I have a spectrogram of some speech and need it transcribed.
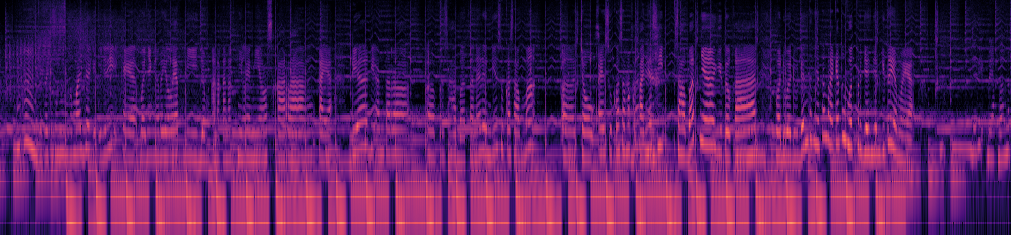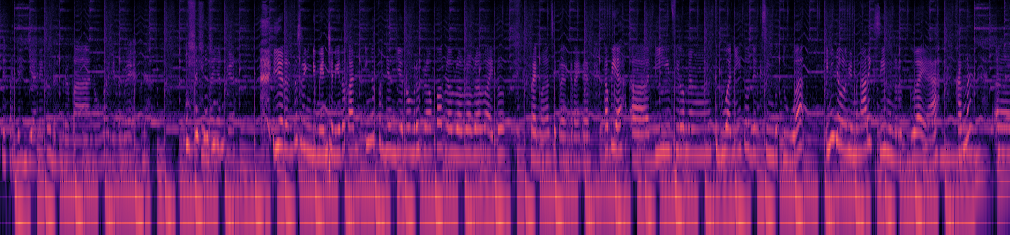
kisah-kisah remaja gitu jadi kayak banyak yang relate di jam anak-anak milenial sekarang kayak dia di antara uh, persahabatannya dan dia suka sama uh, cowok eh suka sama kakaknya si sahabatnya gitu kan. Waduh waduh dan ternyata mereka tuh buat perjanjian gitu ya Maya jadi banyak banget deh perjanjiannya itu udah berapa nomor gitu gue udah saking banyaknya iya dan itu sering dimention gitu kan. Inget perjanjian nomor berapa bla bla bla bla bla. Itu keren banget sih keren keren keren. Tapi ya uh, di film yang keduanya itu The Kissing Booth 2 ini jauh lebih menarik sih menurut gua ya. Karena uh,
